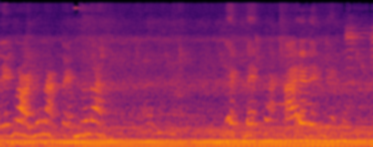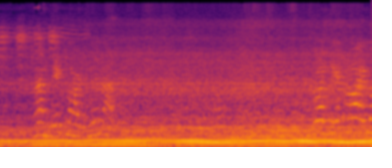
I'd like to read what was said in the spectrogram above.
เล็กน้อยอยู่น่ะเต็มอยู่น่ะ เด็กเด็กๆอะขายให้เด็กเด็กๆนั่นเด็กน้อยนี่น่ะเดินเด็กน้อยโล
